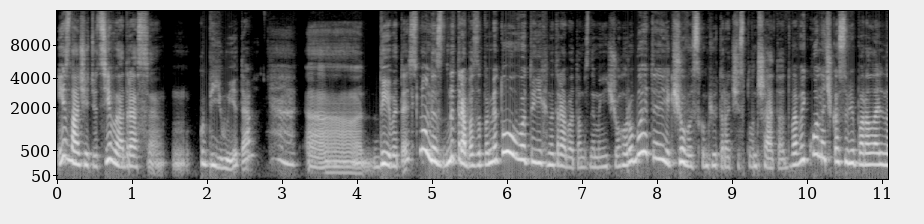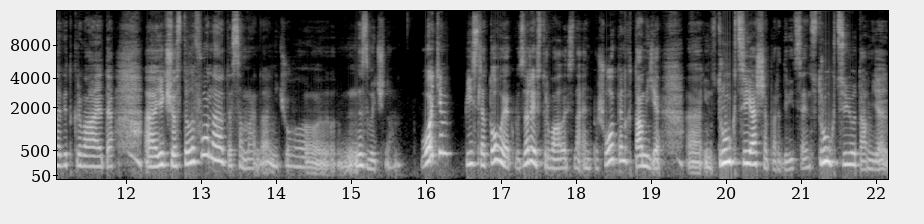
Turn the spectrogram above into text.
І, значить, оці ви адреси копіюєте, е, дивитесь. Ну, не, не треба запам'ятовувати їх, не треба там з ними нічого робити. Якщо ви з комп'ютера чи з планшета два віконечка собі паралельно відкриваєте, е, якщо з телефона, те саме, да, нічого незвичного. Потім, після того, як ви зареєструвалися на NP Shopping, там є е, інструкція, ще передивіться інструкцію, там є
